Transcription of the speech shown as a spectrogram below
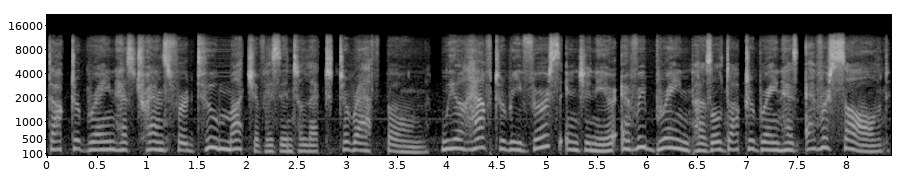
Dr. Brain has transferred too much of his intellect to Rathbone. We'll have to reverse engineer every brain puzzle Dr. Brain has ever solved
